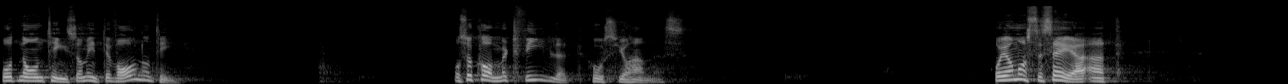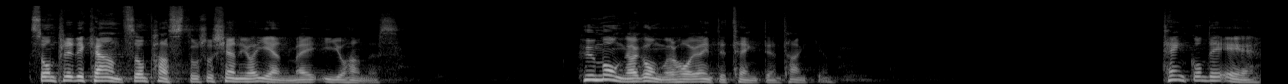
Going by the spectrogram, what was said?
åt någonting som inte var någonting. Och så kommer tvivlet hos Johannes. Och jag måste säga att som predikant, som pastor, så känner jag igen mig i Johannes. Hur många gånger har jag inte tänkt den tanken? Tänk om det är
